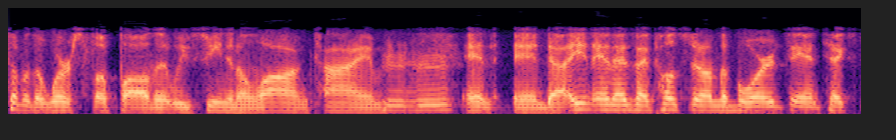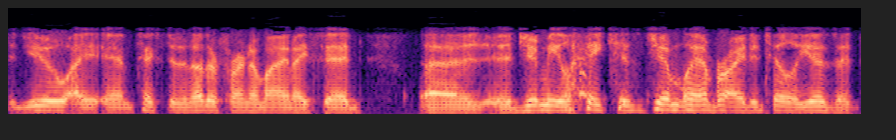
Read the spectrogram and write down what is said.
some of the worst football that we've seen in a long time. Mm-hmm. And and, uh, and and as I posted on the boards and texted you, I and texted another friend of mine. I said, uh, Jimmy Lake is Jim Lambright until he isn't.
